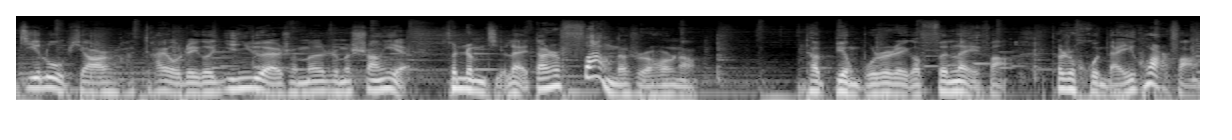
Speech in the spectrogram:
纪录片儿，还有这个音乐什么什么商业，分这么几类。但是放的时候呢，它并不是这个分类放，它是混在一块儿放的，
